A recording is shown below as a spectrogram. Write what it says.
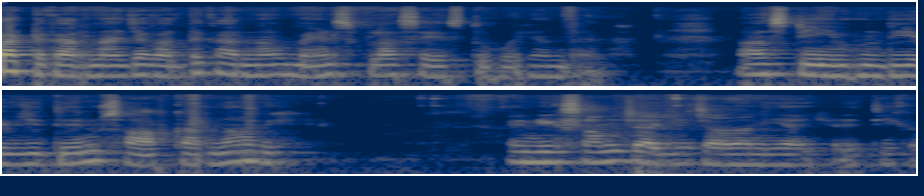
ਘੱਟ ਕਰਨਾ ਜਾਂ ਵੱਧ ਕਰਨਾ ਮੈਂਸ ਪਲੱਸ ਇਸ ਤੋਂ ਹੋ ਜਾਂਦਾ ਹੈਗਾ। ਆ ਸਟੀਮ ਹੁੰਦੀ ਹੈ ਵੀ ਜਿੱਦੇ ਇਹਨੂੰ ਸਾਫ਼ ਕਰਨਾ ਹੋਵੇ। ਇੰਨੀ ਕੁ ਸਮਝ ਆਈ ਹੈ, ਜ਼ਿਆਦਾ ਨਹੀਂ ਆਈ ਹਜੇ ਤੀਕ।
